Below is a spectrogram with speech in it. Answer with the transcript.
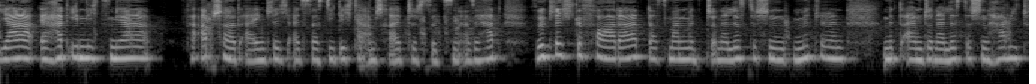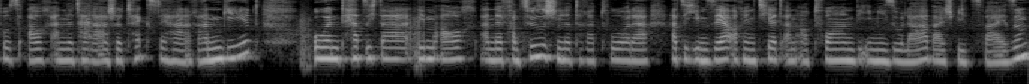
ja, er hat eben nichts mehr verabscheut eigentlich, als dass die Dichter am Schreibtisch sitzen. Also er hat wirklich gefordert, dass man mit journalistischen Mitteln, mit einem journalistischen Habitus auch an literarische Texte herangeht und hat sich da eben auch an der französischen Literatur oder hat sich eben sehr orientiert an Autoren wie Émile Zola beispielsweise.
